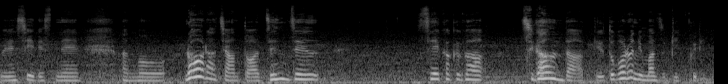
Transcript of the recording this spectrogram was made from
嬉しいですね。あのローラちゃんとは全然性格が違うんだっていうところにまずびっくり。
